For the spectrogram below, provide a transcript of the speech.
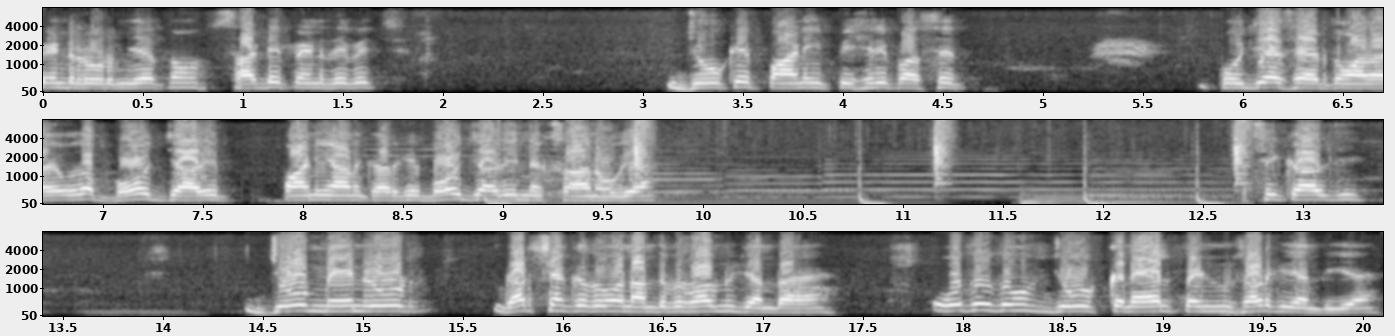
ਪਿੰਡ ਰੋੜਮਜਾ ਤੋਂ, ਸਾਡੇ ਪਿੰਡ ਦੇ ਵਿੱਚ ਜੋ ਕਿ ਪਾਣੀ ਪਿਛਲੇ ਪਾਸੇ ਪੋਜਿਆ ਸਾਈਡ ਤੋਂ ਆਉਂਦਾ ਉਹਦਾ ਬਹੁਤ ਜ਼ਿਆਦਾ ਪਾਣੀ ਆਣ ਕਰਕੇ ਬਹੁਤ ਜ਼ਿਆਦਾ ਨੁਕਸਾਨ ਹੋ ਗਿਆ। ਸਤਿ ਸ਼੍ਰੀ ਅਕਾਲ ਜੀ। ਜੋ ਮੇਨ ਰੋਡ ਗੜਸ਼ੰਕਰ ਤੋਂ ਆਨੰਦਪੁਰ ਸਾਹਿਬ ਨੂੰ ਜਾਂਦਾ ਹੈ ਉਦੋਂ ਤੋਂ ਜੋ ਕਨੈਲ ਪਿੰਡ ਨੂੰ ਸੜਕ ਜਾਂਦੀ ਹੈ,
